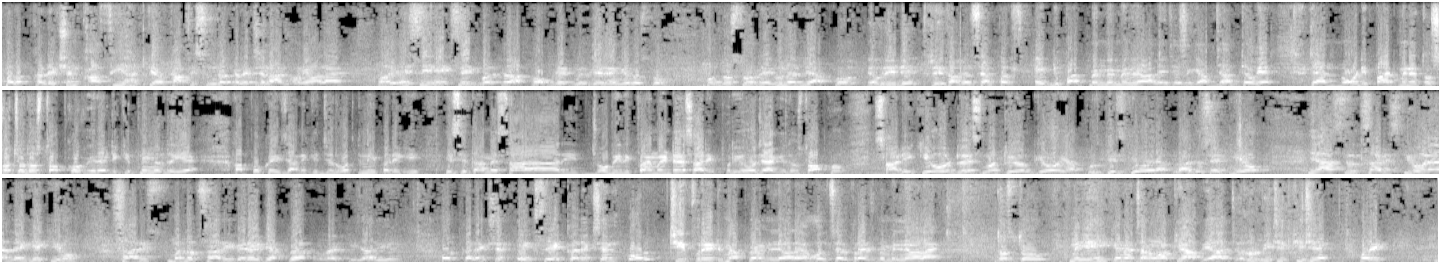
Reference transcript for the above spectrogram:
मतलब कलेक्शन काफ़ी हटके और काफ़ी सुंदर कलेक्शन आज होने वाला है। और ऐसे एक से एक बढ़कर आपको अपडेट मिलते रहेंगे दोस्तों। और दोस्तों रेगुलरली आपको एवरीडे थ्री थाउज़ेंड सैंपल्स एक डिपार्टमेंट में मिलने वाले हैं, जैसे कि आप जानते होंगे। यहाँ नौ डिपार्टमेंट है तो सोचो दोस्तों, आपको वेरायटी कितनी मिल रही है? आपको कहीं जाने की ज़रूरत नहीं पड़ेगी। इसी तरह में सारी, जो भी रिक्वायरमेंट है, सारी पूरी हो जाएगी। दोस्तों, आपको साड़ी की हो ड्रेस मटेरियल की हो, या कुर्तीज की हो, या प्लाजो सेट की हो, या सिल्क साड़ीज की हो, या लहंगे की हो, सारी मतलब सारी वेरायटी आपको यहाँ प्रोवाइड की जा रही है। और कलेक्शन एक से एक कलेक्शन और चीप रेट में आपको मिलने वाला है होलसेल प्राइस में मिलने वाला है। दोस्तों, मैं यही कहना चाहूँगा कि आप यहाँ ज़रूर विज़िट कीजिए और एक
